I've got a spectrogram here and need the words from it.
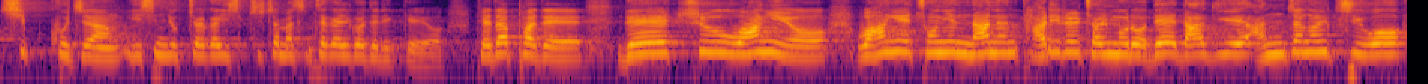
19장 26절과 27절 말씀 제가 읽어 드릴게요. 대답하되 내 주 왕이여 왕의 종인 나는 다리를 절므로 내 나귀의 안장을 지워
